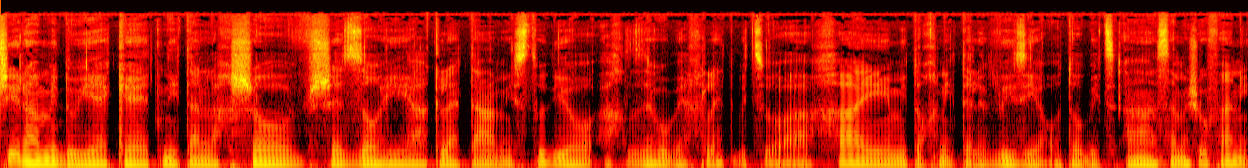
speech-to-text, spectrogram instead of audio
שירה מדויקת, ניתן לחשוב שזוהי הקלטה מסטודיו, אך זהו בהחלט ביצוע חי מתוכנית טלוויזיה אותו ביצעה סמי שופני.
